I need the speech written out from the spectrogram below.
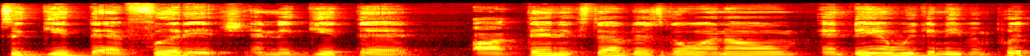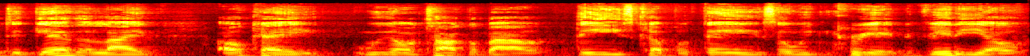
to get that footage and to get that authentic stuff that's going on and then we can even put together like okay we're gonna talk about these couple things so we can create the video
